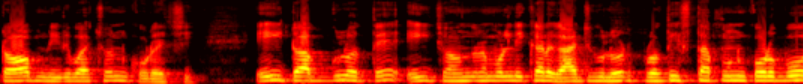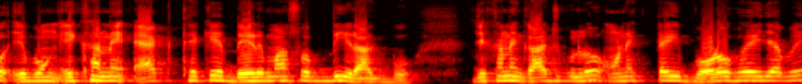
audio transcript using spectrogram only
টব নির্বাচন করেছি। এই টবগুলোতে এই চন্দ্রমল্লিকার গাছগুলোর প্রতিস্থাপন করব এবং এখানে এক থেকে দেড় মাস অবধি রাখব। যেখানে গাছগুলো অনেকটাই বড় হয়ে যাবে।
